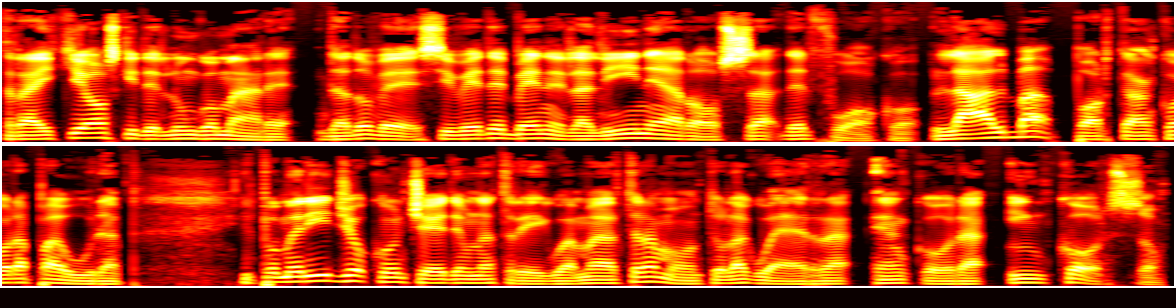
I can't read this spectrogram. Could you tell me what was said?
tra i chioschi del lungomare, da dove si vede bene la linea rossa del fuoco. L'alba porta ancora paura. Il pomeriggio concede una tregua, ma al tramonto la guerra è ancora in corso.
